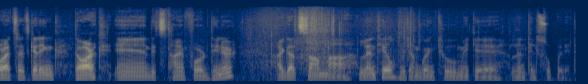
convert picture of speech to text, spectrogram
All right, so it's getting dark and it's time for dinner. I got some uh, lentil, which I'm going to make a lentil soup with it.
